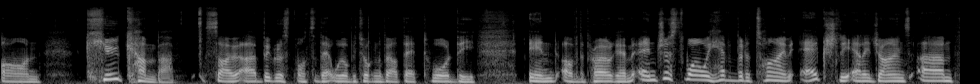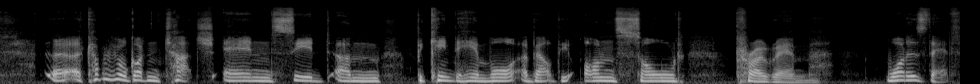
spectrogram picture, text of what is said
on cucumber. So, a big response to that. We'll be talking about that toward the end of the program. And just while we have a bit of time, actually, Ali Jones, um, uh, a couple of people got in touch and said, um, be keen to hear more about the on sold program. What is that?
